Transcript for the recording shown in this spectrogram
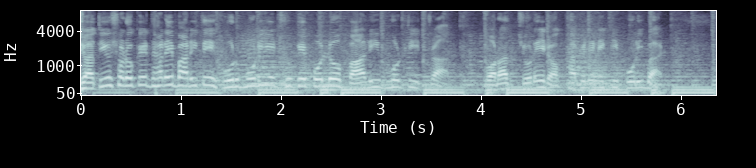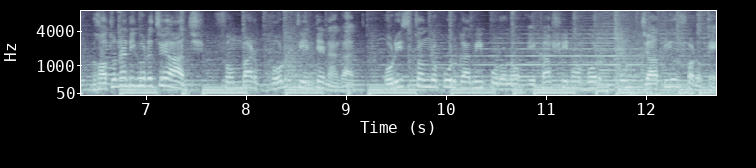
জাতীয় সড়কের ধারে বাড়িতে হুড়মুড়িয়ে ঢুকে পড়ল বাড়ি ভর্তি ট্রাক। বরাত জোরে রক্ষা পেলেন একটি পরিবার। ঘটনাটি ঘটেছে আজ সোমবার ভোর তিনটে নাগাদ। হরিশ্চন্দ্রপুরগামী পুরনো একাশি নম্বর জাতীয় সড়কে,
